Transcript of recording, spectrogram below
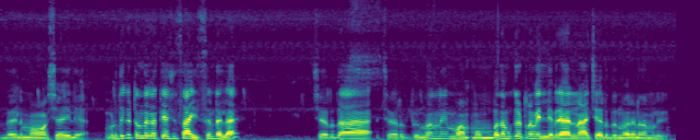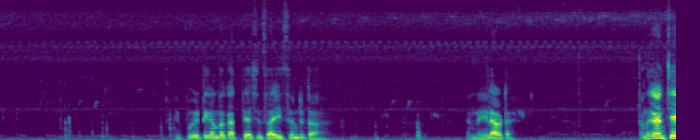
എന്തായാലും മോശമായില്ല ഇവിടുന്ന് കിട്ടുന്നതൊക്കെ അത്യാവശ്യം സൈസ് ഉണ്ടല്ലേ? ചെറുതാ ചെറുതെന്ന് പറഞ്ഞാൽ മുമ്പ് നമുക്ക് കിട്ടുന്ന വലിയ ബ്രാലിന് ആ ചെറുതെന്ന് പറയണത് നമ്മൾ. ഇപ്പൊ കിട്ടിയതൊക്കെ അത്യാവശ്യം സൈസ് ഉണ്ട് കേട്ടാ എന്തെങ്കിലും ആവട്ടെ. ഒന്ന് കാണിച്ചേ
